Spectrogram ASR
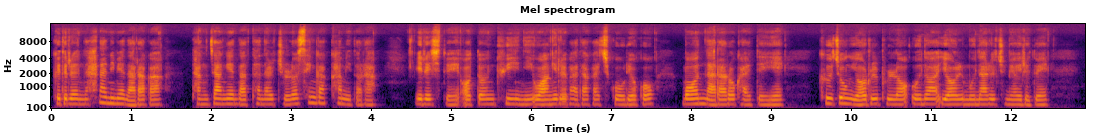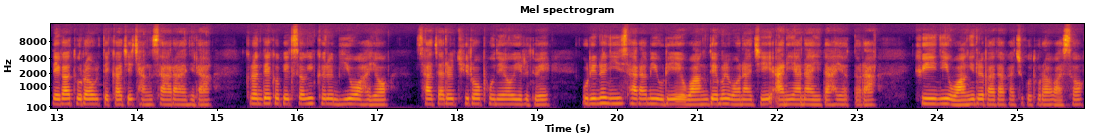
그들은 하나님의 나라가 당장에 나타날 줄로 생각함이더라. 이르시되 어떤 귀인이 왕위를 받아 가지고 오려고 먼 나라로 갈 때에 그 종 열을 불러 은화 열 문화를 주며 이르되 내가 돌아올 때까지 장사하라 하니라. 그런데 그 백성이 그를 미워하여 사자를 뒤로 보내어 이르되 우리는 이 사람이 우리의 왕됨을 원하지 아니하나이다 하였더라. 귀인이 왕위를 받아가지고 돌아와서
